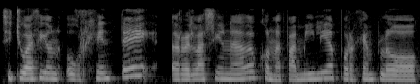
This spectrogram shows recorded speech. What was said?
situación urgente relacionada con la familia, por ejemplo,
